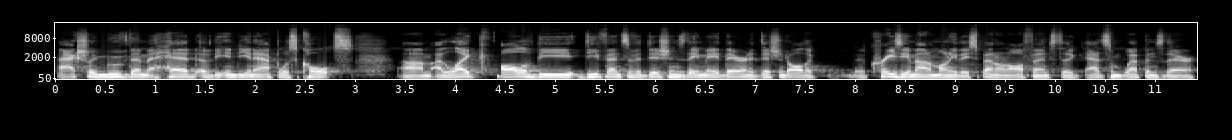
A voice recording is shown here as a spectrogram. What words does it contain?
I actually moved them ahead of the Indianapolis Colts. Um, I like all of the defensive additions they made there, in addition to all the, the crazy amount of money they spent on offense to add some weapons there.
